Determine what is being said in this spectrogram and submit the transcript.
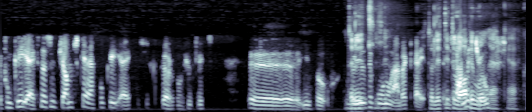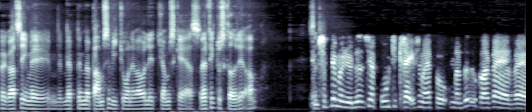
Det fungerer ikke. Sådan noget som jumpscare fungerer ikke, hvis du skal gøre det uhyggeligt øh, i en bog. Du Det er lidt- til at bruge nogle andre greb. det var lidt det, De du var op imod. Ja, ja. Kunne jeg godt se med, med, med, med Bamse-videoerne, var jo lidt jumpscares. Hvordan fik du skrevet det om? Jamen, så bliver man jo nødt til at bruge de greb, som er på. Man ved jo godt, hvad... hvad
